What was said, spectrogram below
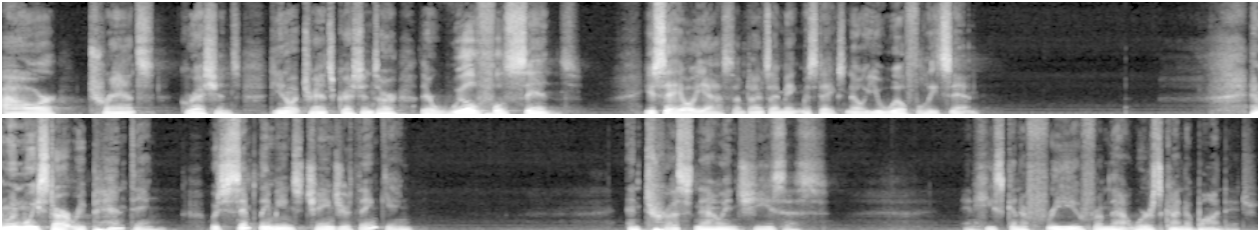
our transgressions. Do you know what transgressions are? They're willful sins. You say, oh, yeah, sometimes I make mistakes. No, you willfully sin. And when we start repenting, which simply means change your thinking and trust now in Jesus. And He's going to free you from that worst kind of bondage.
